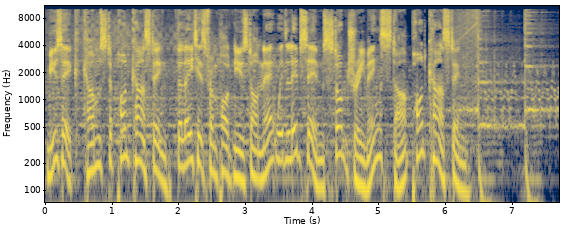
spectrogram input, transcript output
Music comes to podcasting. The latest from podnews.net with Libsyn. Stop dreaming, start podcasting.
